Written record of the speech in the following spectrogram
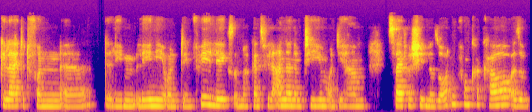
geleitet von äh, der lieben Leni und dem Felix und noch ganz viele anderen im Team. Und die haben zwei verschiedene Sorten von Kakao. Also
